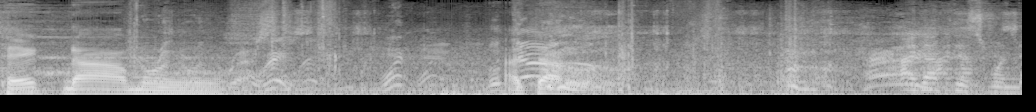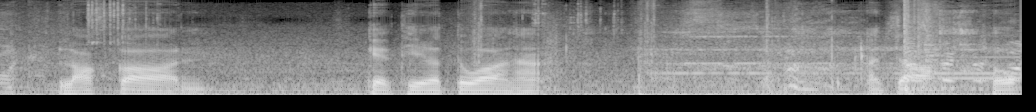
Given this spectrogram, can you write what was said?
เทคดาวมูอาจารย์ I got this one, Nick. ล็อกก่อน เก็บทีละตัวก่อนฮะอาจารย์ชก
